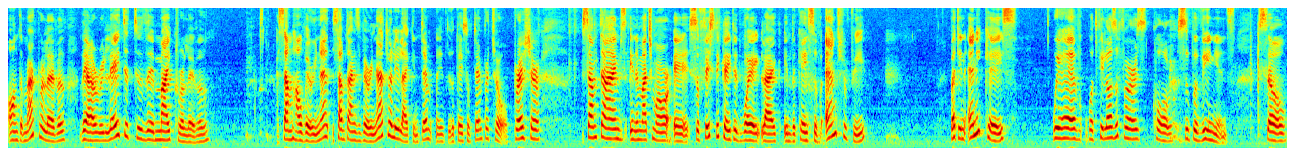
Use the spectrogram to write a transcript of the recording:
on the macro level. They are related to the micro level, somehow very sometimes very naturally, like in, in, the case of temperature or pressure. Sometimes in a much more uh, sophisticated way, like in the case of entropy. But in any case, we have what philosophers call supervenience. So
